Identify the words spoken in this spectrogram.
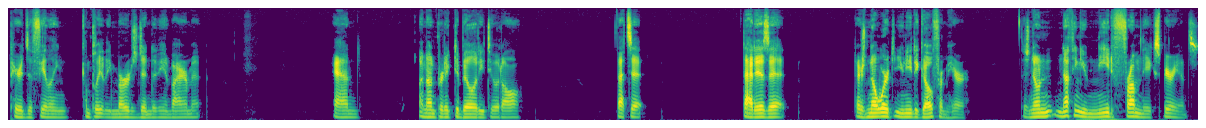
periods of feeling completely merged into the environment, and an unpredictability to it all. That's it. That is it. There's nowhere you need to go from here. There's no nothing you need from the experience.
